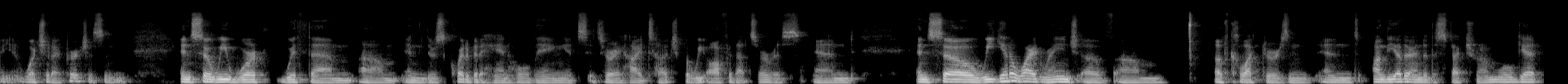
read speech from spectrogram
you know what should i purchase? And and so we work with them um, and there's quite a bit of hand holding it's it's very high touch but we offer that service. And and so we get a wide range of um, of collectors. And and on the other end of the spectrum we'll get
